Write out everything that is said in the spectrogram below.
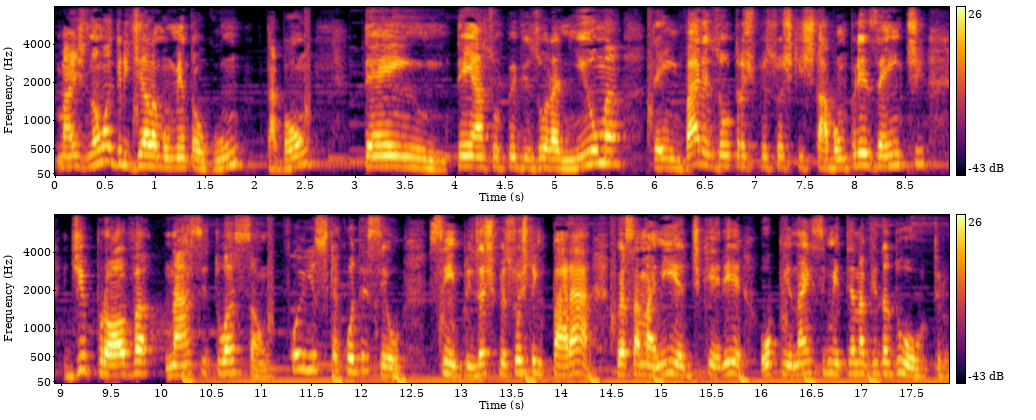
mas não agredi ela momento algum, tá bom? Tem tem a supervisora Nilma, tem várias outras pessoas que estavam presentes de prova na situação. Foi isso que aconteceu. Simples, as pessoas têm que parar com essa mania de querer opinar e se meter na vida do outro.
